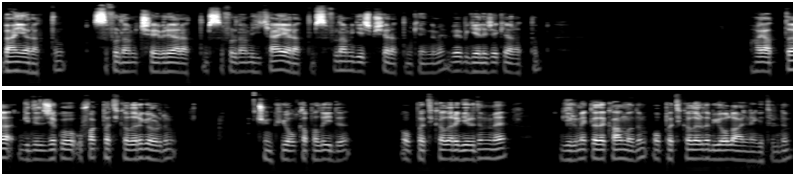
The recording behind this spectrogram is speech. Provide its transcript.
ben yarattım. Sıfırdan bir çevre yarattım. Sıfırdan bir hikaye yarattım. Sıfırdan bir geçmiş yarattım kendime ve bir gelecek yarattım. Hayatta gidilecek o ufak patikaları gördüm. Çünkü yol kapalıydı. O patikalara girdim ve girmekle de kalmadım. O patikaları da bir yol haline getirdim.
